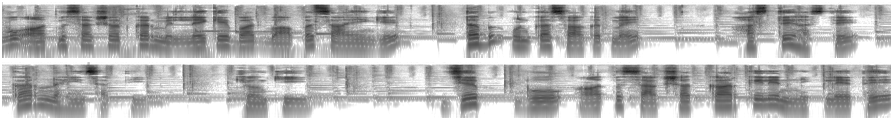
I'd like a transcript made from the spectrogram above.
वो आत्म साक्षात्कार मिलने के बाद वापस आएँगे, तब उनका स्वागत में हँसते हँसते कर नहीं सकती, क्योंकि जब वो आत्म साक्षात्कार के लिए निकले थे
